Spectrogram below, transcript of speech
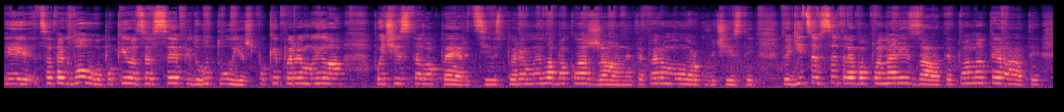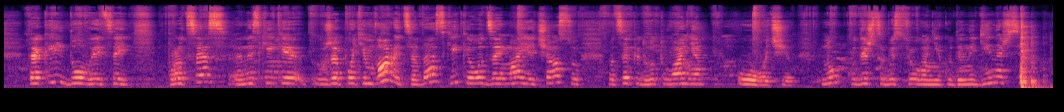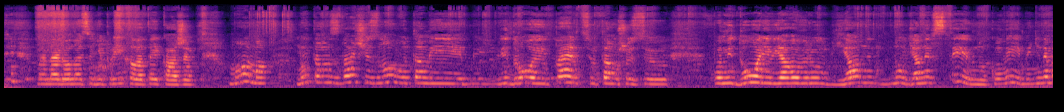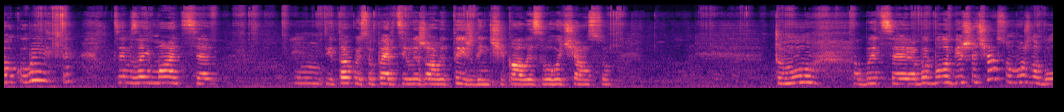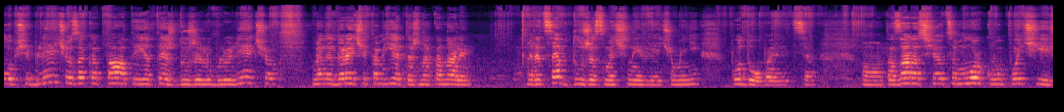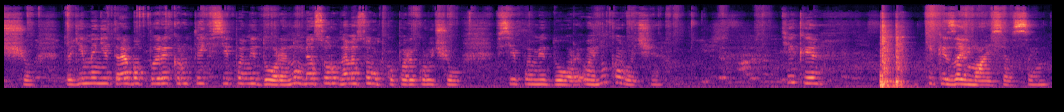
І це так довго, поки оце все підготуєш, поки перемила, почистила перці, ось перемила баклажани, тепер моркву чистить. Тоді це все треба понарізати, понатирати. Такий довгий цей процес, не скільки вже потім вариться, да, скільки от займає часу оце підготування овочів. Ну, куди ж це без цього нікуди не дінешся. Мене Альона сьогодні приїхала та й каже: мама, ми там з дачі знову там і відро, і перцю, там щось. е, Помідорів, я говорю, я не, ну, я не встигну, коли, мені нема коли цим займатися. І так ось у перці лежали тиждень, чекали свого часу. Тому, аби це, аби було більше часу, можна було б ще б лечо закатати. Я теж дуже люблю лечо. У мене, до речі, там є теж на каналі рецепт дуже смачний лечо, мені подобається. От, а зараз ще це моркву почищу. Тоді мені треба перекрутити всі помідори. Ну, м'ясоруб, на м'ясорубку перекручу всі помідори. Ой, ну коротше. Тільки, тільки займайся всім.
